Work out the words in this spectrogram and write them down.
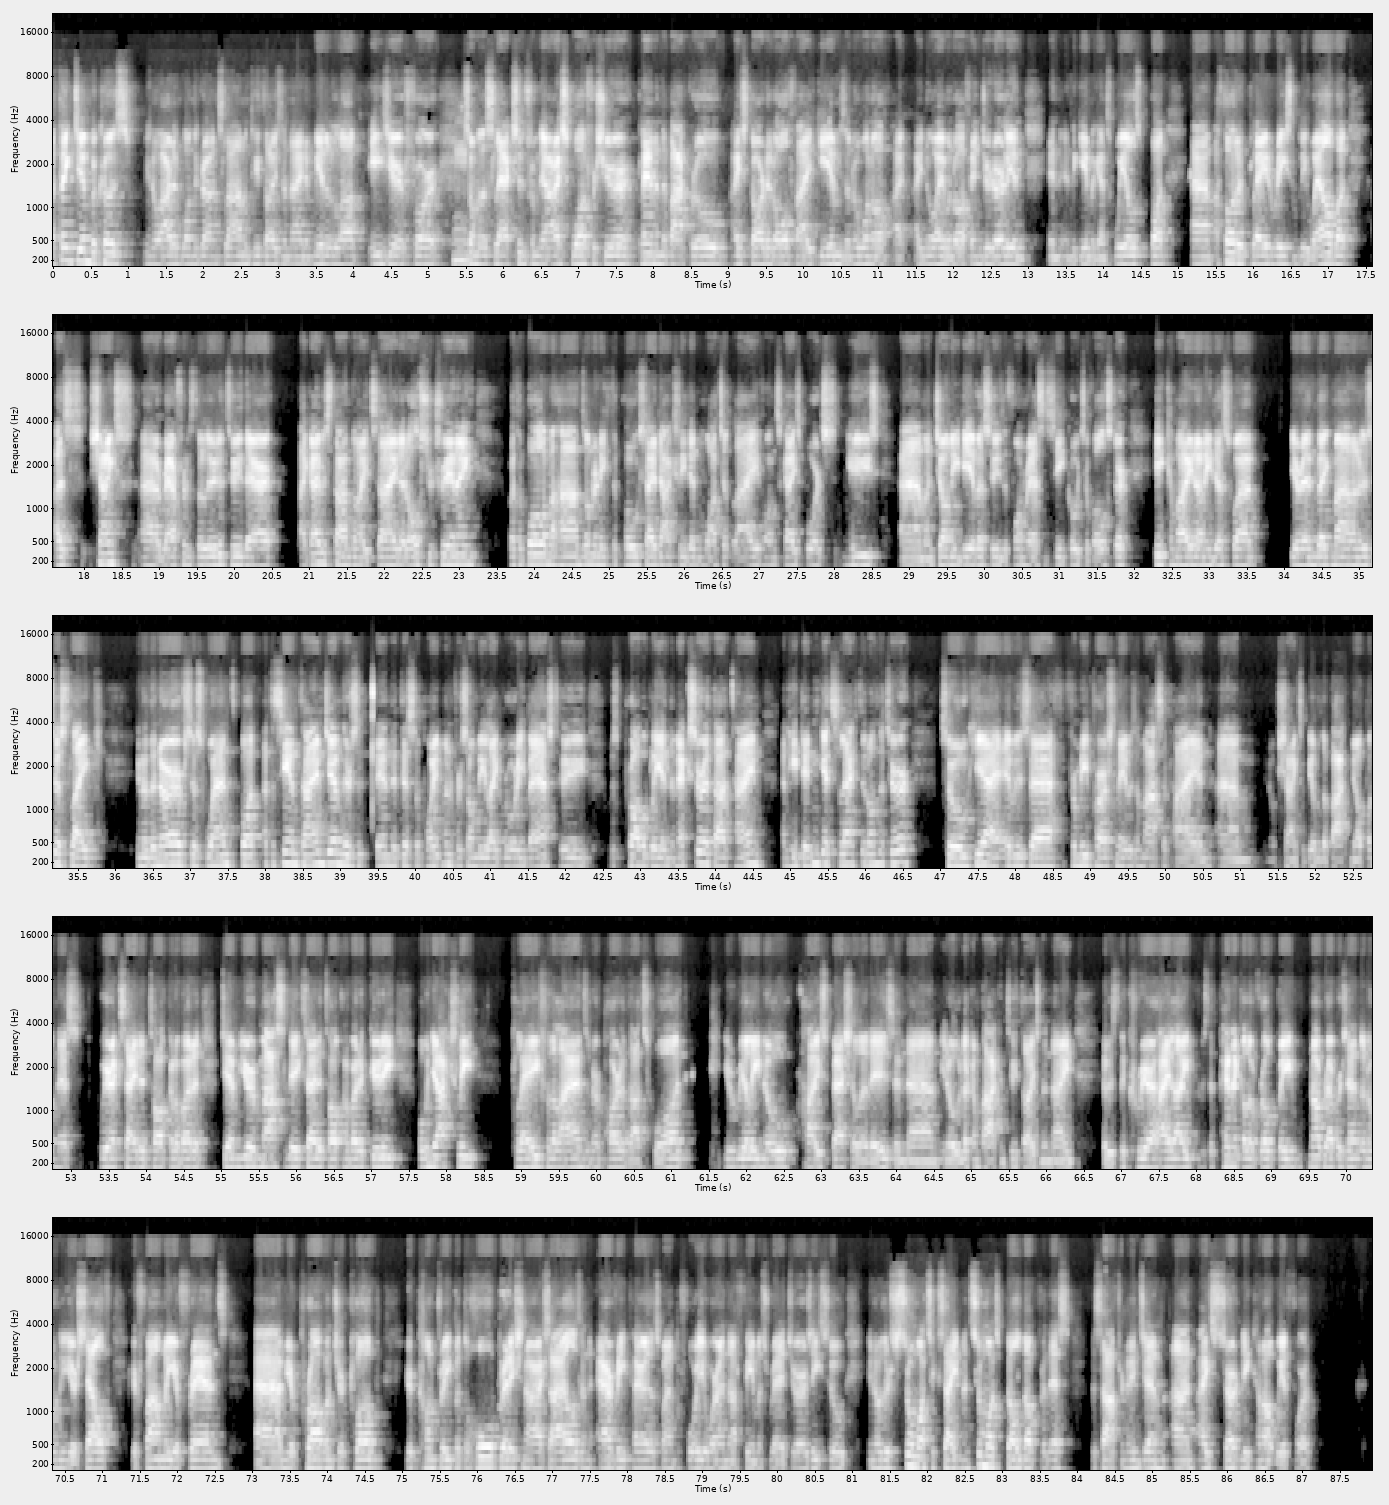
I think, Jim, because you know Ireland won the Grand Slam in 2009, it made it a lot easier for mm. some of the selections from the Irish squad for sure. Playing in the back row, I started all five games, and I went off. I, I know I went off injured early in, in, in the game against Wales, but um, I thought it played reasonably well. But as Shanks uh, referenced, alluded to there, like I was standing outside at Ulster training with a ball in my hands underneath the post. I actually didn't watch it live on Sky Sports News. Um, and Johnny Davis, who's the former S&C coach of Ulster, he come out and he just went, "You're in, big man," and it was just like, you know, the nerves just went. But at the same time, Jim, there's been the disappointment for somebody like Rory Best, who was probably in the mixer at that time, and he didn't get selected on the tour. So yeah, it was uh, for me personally, it was a massive high, and um, you know, Shanks will be able to back me up on this we're excited talking about it. Jim, you're massively excited talking about it, Goody. But when you actually play for the Lions and are part of that squad, you really know how special it is. And um, you know, looking back in 2009, it was the career highlight. It was the pinnacle of rugby, not representing only yourself, your family, your friends, um, your province, your club your country, but the whole British and Irish Isles and every player that's went before you wearing that famous red jersey. So, you know, there's so much excitement, so much build up for this this afternoon, Jim, and I certainly cannot wait for it.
